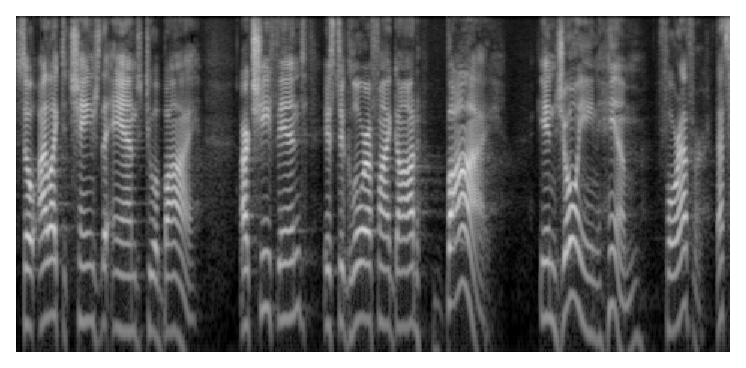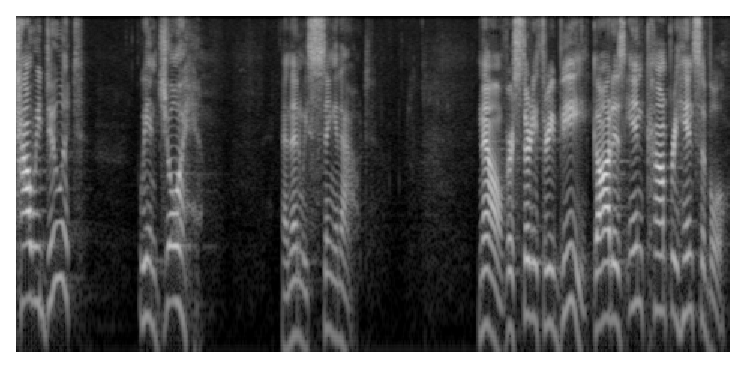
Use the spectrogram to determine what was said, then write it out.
So I like to change the and to a by. Our chief end is to glorify God by enjoying Him forever. That's how we do it. We enjoy Him. And then we sing it out. Now, verse 33b God is incomprehensible.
